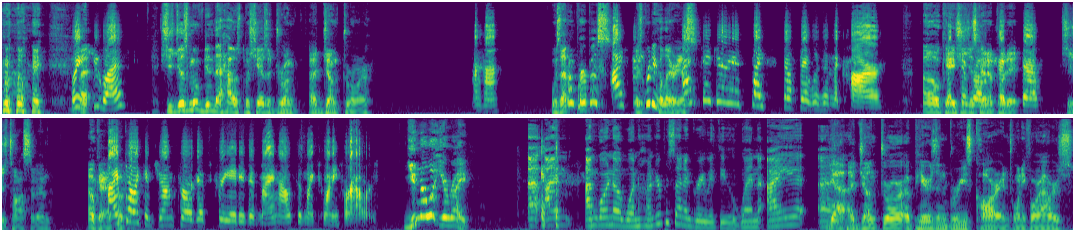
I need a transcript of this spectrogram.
Like, Wait, uh, she was? she just moved into the house, but she has a drunk a junk drawer. Uh huh. Was that on purpose? I it's pretty hilarious. I figure it's like stuff that was in the car. Oh, okay, Like she just kind of put it. Stuff. She just tossed it in. Okay. I okay. feel like a junk drawer gets created in my house in like 24 hours. You know what? You're right. I- I'm I'm going to 100% agree with you. When I uh, Yeah, a junk drawer appears in Bree's car in 24 hours.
